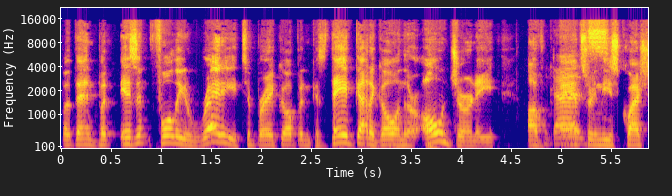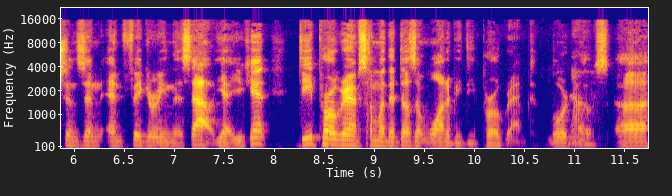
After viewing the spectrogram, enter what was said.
but then but isn't fully ready to break open because they've got to go on their own journey of answering these questions and and figuring this out. Yeah you can't deprogram someone that doesn't want to be deprogrammed. Lord No. knows. Uh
